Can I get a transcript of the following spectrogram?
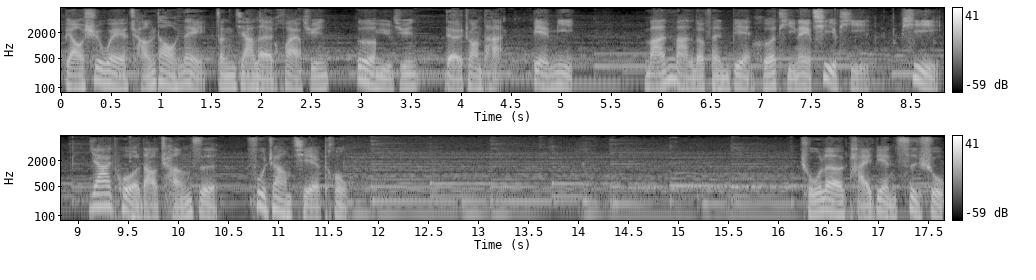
表示为肠道内增加了坏菌，恶欲菌的状态，便秘。满满的粪便和体内气体、屁压迫到肠子，腹胀且痛。除了排便次数，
